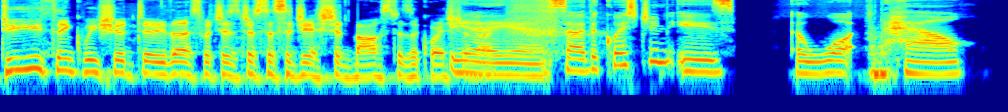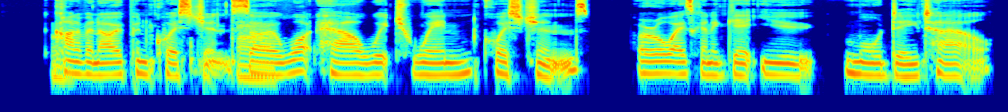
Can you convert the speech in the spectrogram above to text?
do you think we should do this, which is just a suggestion masked as a question? Yeah, right? yeah. So the question is a what, how. Kind of an open question. Mm. So what, how, which, when questions are always going to get you more detail.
